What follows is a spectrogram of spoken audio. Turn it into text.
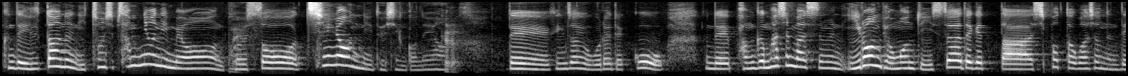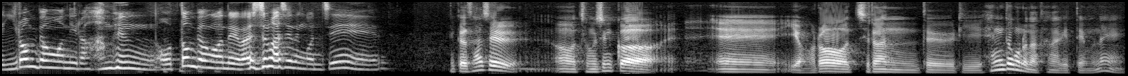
근데 일단은 2013년이면 네. 벌써 7년이 되신 거네요. 그렇습니다. 네, 굉장히 오래됐고, 근데 방금 하신 말씀은 이런 병원도 있어야 되겠다 싶었다고 하셨는데, 이런 병원이라 하면 어떤 병원을 말씀하시는 건지. 그러니까 사실 어, 정신과의 여러 질환들이 행동으로 나타나기 때문에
